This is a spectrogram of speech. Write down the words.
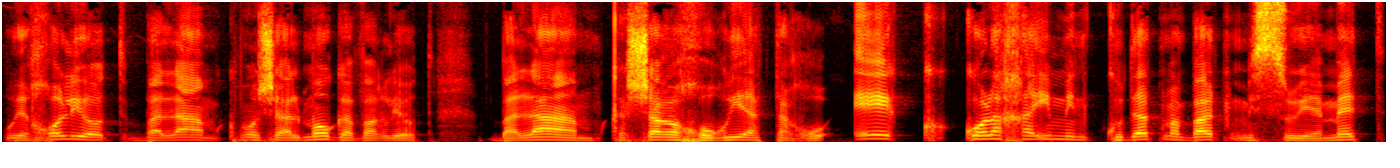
הוא יכול להיות בלם, כמו שאלמוג עבר להיות, בלם, קשר אחורי, אתה רואה כל החיים מנקודת מבט מסוימת.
